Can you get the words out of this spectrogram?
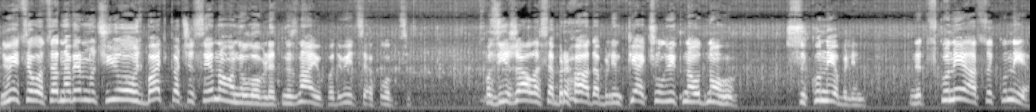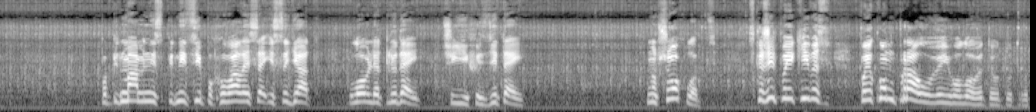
Дивіться, це, мабуть, чийогось батька чи сина вони ловлять, не знаю, подивіться, хлопці. Поз'їжджалася бригада, блін, п'ять чоловік на одного. Сикуни, блін. Не цкуни, а сикуни. По під мамині спідниці поховалися і сидять, ловлять людей чиїхось дітей. Ну що, хлопці? Скажіть, по, ви, по якому праву ви його ловите отут? От?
